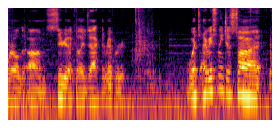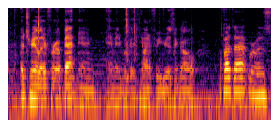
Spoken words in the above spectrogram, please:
world, um, serial killer Jack the Ripper. Which I recently just saw a trailer for a Batman animated movie that came out a few years ago. About that, where it was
